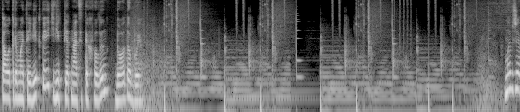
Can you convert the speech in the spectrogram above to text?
та отримайте відповідь від 15 хвилин до доби. Ми вже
